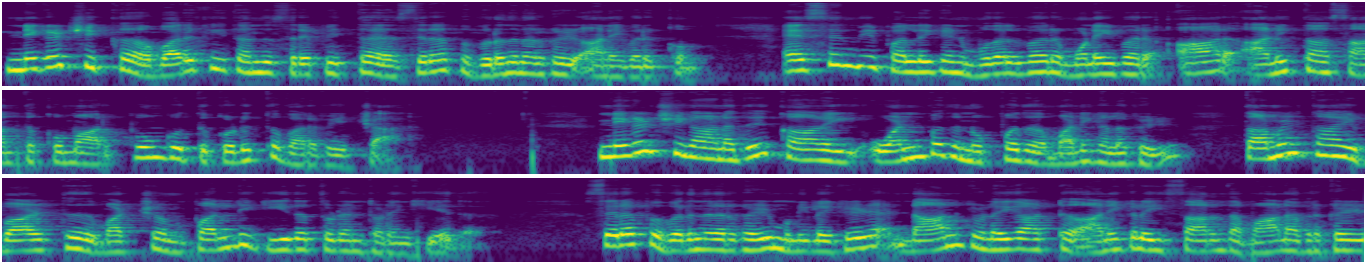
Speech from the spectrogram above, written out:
நிகழ்ச்சிக்கு வருகை தந்து சிறப்பித்த சிறப்பு விருந்தினர்கள் அனைவருக்கும் எஸ்எம்பி பள்ளியின் முதல்வர் முனைவர் ஆர். அனிதா சாந்தகுமார் பூங்குத்து கொடுத்து வரவேற்றார். நிகழ்ச்சியானது காலை ஒன்பது முப்பது மணியளவில் தமிழ்தாய் வாழ்த்து மற்றும் பள்ளி கீதத்துடன் தொடங்கியது. சிறப்பு விருந்தினர்கள் முன்னிலையில் நான்கு விளையாட்டு அணிகளை சார்ந்த மாணவர்கள்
